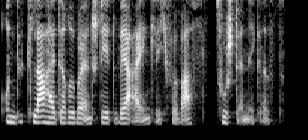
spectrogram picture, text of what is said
und Klarheit darüber entsteht, wer eigentlich für was zuständig ist.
